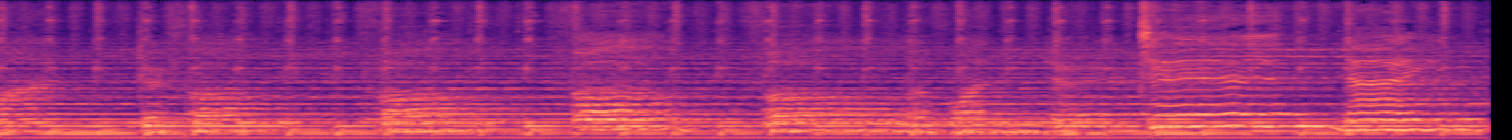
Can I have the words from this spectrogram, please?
wonderful, full, full, full of wonder. ten, nine,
